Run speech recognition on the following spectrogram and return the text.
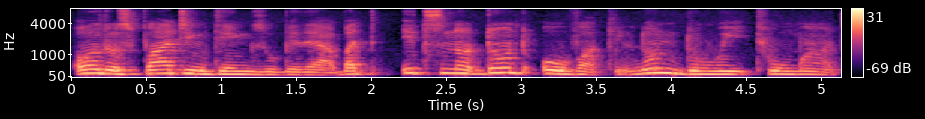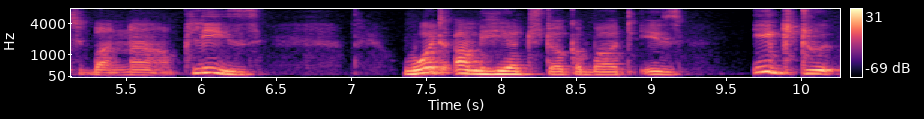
all those partying things will be there. But it's not, don't overkill. Don't do it too much, but now, please. What I'm here to talk about is to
